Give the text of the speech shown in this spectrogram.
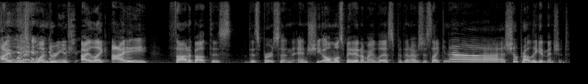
I was wondering if I like I thought about this this person and she almost made it on my list, but then I was just like, nah, she'll probably get mentioned.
